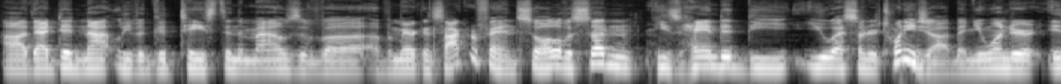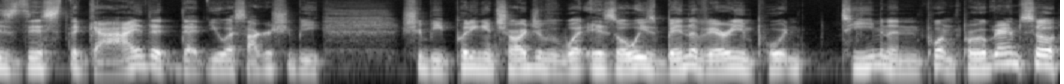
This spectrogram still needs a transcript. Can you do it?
uh, that did not leave a good taste in the mouths of, uh, of American soccer fans. So all of a sudden, he's handed the U.S. under 20 job, and you wonder, is this the guy that, that U.S. soccer should be should be putting in charge of what has always been a very important team and an important program? So,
